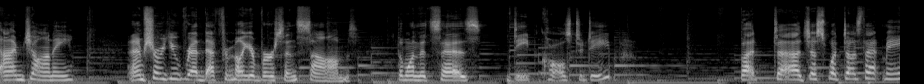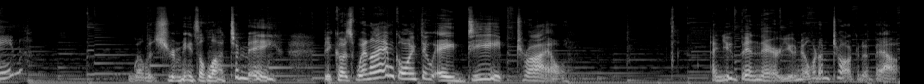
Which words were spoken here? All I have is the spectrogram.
I'm Joni, and I'm sure you've read that familiar verse in Psalms, the one that says, Deep calls to deep. But uh, just what does that mean? Well, it sure means a lot to me, because when I am going through a deep trial, and you've been there, you know what I'm talking about,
